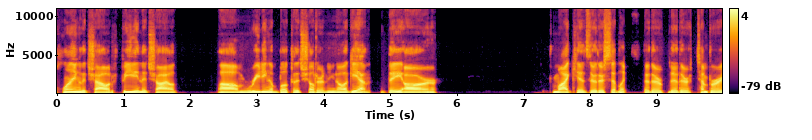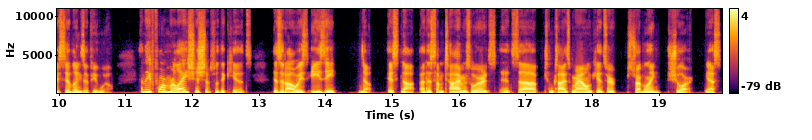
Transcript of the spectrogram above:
playing with the child, feeding the child, um, reading a book to the children. You know, again, they are my kids, they're their siblings. They're their they're their temporary siblings, if you will, and they form relationships with the kids. Is it always easy? No, it's not. Are there some times where it's it's uh sometimes my own kids are struggling? Sure, yes,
